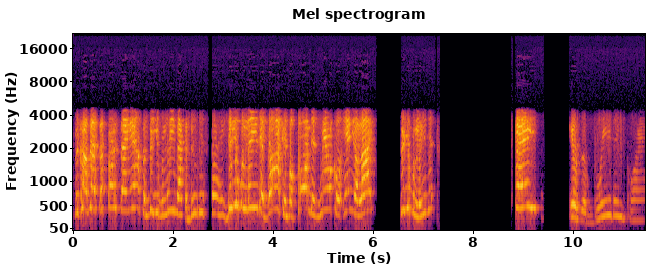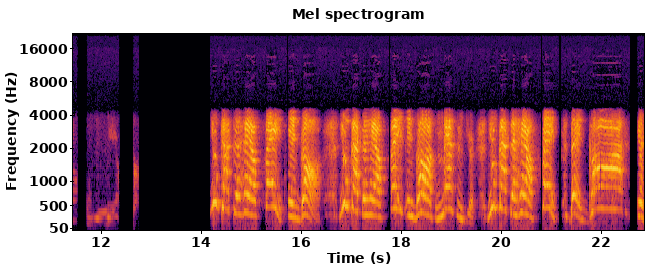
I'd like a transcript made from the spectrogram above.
Because that's the first thing else. And do you believe I can do this thing? Do you believe that God can perform this miracle in your life? Do you believe it? Faith is a breathing ground for miracles. You got to have faith in God. You got to have faith in God's messenger. You got to have faith that God is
